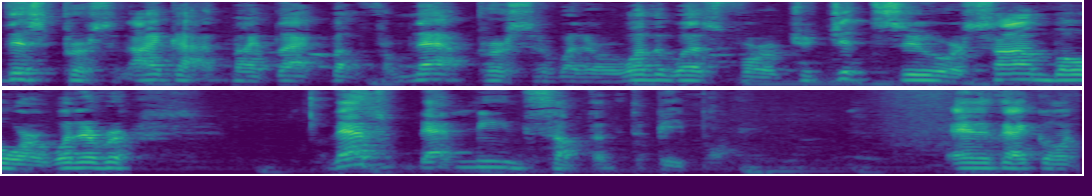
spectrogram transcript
this person. I got my black belt from that person, whatever, whether it was for jujitsu or sambo or whatever. That's that means something to people. And it's like going,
